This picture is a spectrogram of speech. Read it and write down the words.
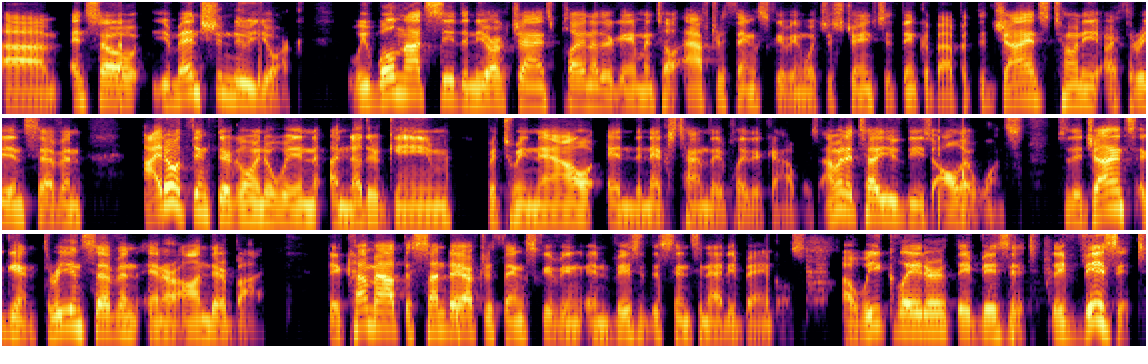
Um, and so you mentioned New York. We will not see the New York Giants play another game until after Thanksgiving, which is strange to think about. But the Giants, Tony, are three and seven. I don't think they're going to win another game between now and the next time they play the Cowboys. I'm going to tell you these all at once. So the Giants, again, three and seven and are on their bye. They come out the Sunday after Thanksgiving and visit the Cincinnati Bengals. A week later, they visit they visit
